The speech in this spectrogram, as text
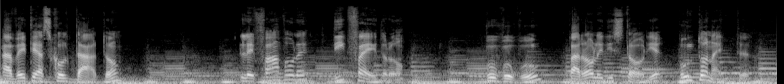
Avete ascoltato? Le favole di Fedro www.paroledistorie.net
